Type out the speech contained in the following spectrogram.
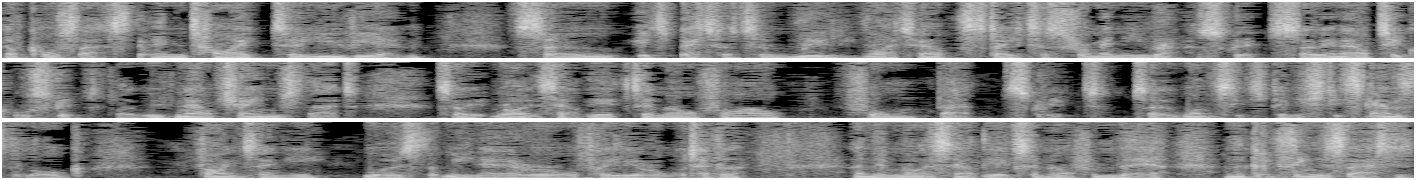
Of course, that's then tied to UVM. So it's better to really write out the status from any wrapper script. So in our Tcl script flow, we've now changed that. So it writes out the XML file from that script. So once it's finished, it scans the log, finds any words that mean error or failure or whatever, and then writes out the XML from there. And the good thing is that is,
